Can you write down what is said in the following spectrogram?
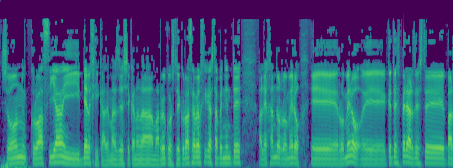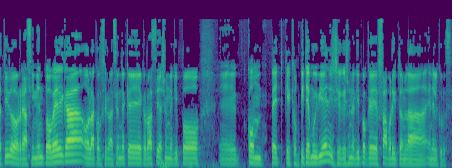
son Croacia y Bélgica, además de ese Canadá-Marruecos. De Croacia-Bélgica está pendiente Alejandro Romero. Eh, Romero, eh, ¿qué te esperas de este partido? ¿Renacimiento belga o la confirmación de que Croacia es un equipo eh, compet- que compite muy bien y que es un equipo que es favorito en, la, en el cruce?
